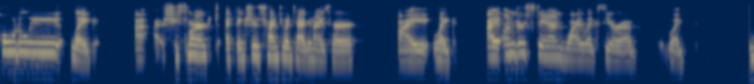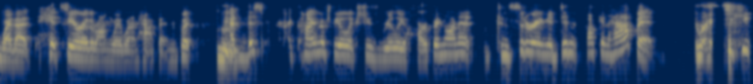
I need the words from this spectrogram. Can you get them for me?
totally like I, she smirked. I think she was trying to antagonize her. I like I understand why like Ciara like why that hit Ciara the wrong way when it happened, but Mhm. at this point, I kind of feel like she's really harping on it, considering it didn't fucking happen. Right. Like he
